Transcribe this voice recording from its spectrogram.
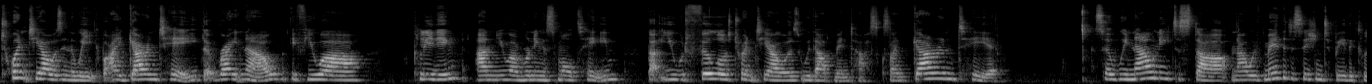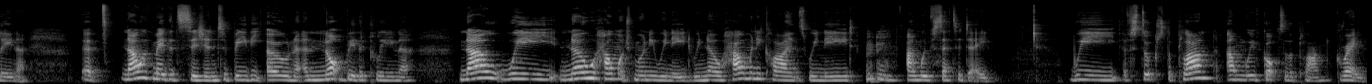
20 hours in the week, but I guarantee that right now, if you are cleaning and you are running a small team, that you would fill those 20 hours with admin tasks. I guarantee it. So we now need to start. Now we've made the decision to be the cleaner. Uh, now we've made the decision to be the owner and not be the cleaner. Now we know how much money we need, we know how many clients we need, and we've set a date. We have stuck to the plan and we've got to the plan. Great,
